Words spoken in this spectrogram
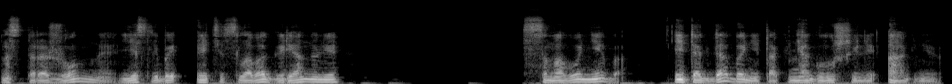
настороженное, если бы эти слова грянули с самого неба, и тогда бы они так не оглушили Агнию.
